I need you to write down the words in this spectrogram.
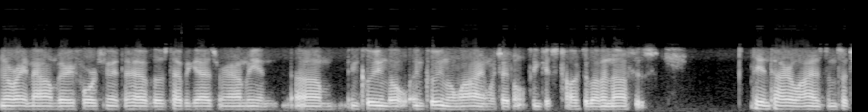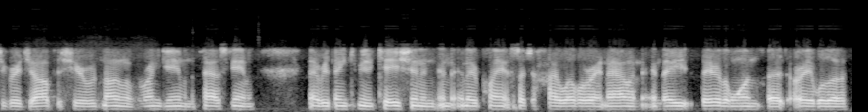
you know, right now I'm very fortunate to have those type of guys around me and um including the including the line, which I don't think it's talked about enough is the entire line has done such a great job this year with not only the run game and the pass game, everything, communication, and, and, and they're playing at such a high level right now, and, and they they're the ones that are able to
